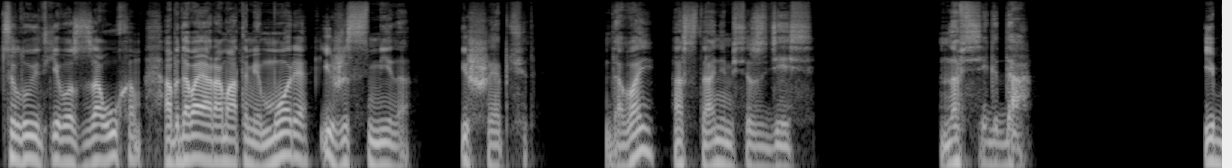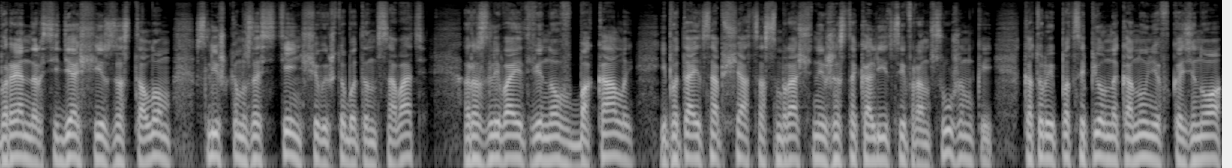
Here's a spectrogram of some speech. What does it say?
целует его за ухом, обдавая ароматами моря и жасмина, и шепчет. «Давай останемся здесь. Навсегда» и Бреннер, сидящий за столом, слишком застенчивый, чтобы танцевать, разливает вино в бокалы и пытается общаться с мрачной жестоколицей француженкой, который подцепил накануне в казино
